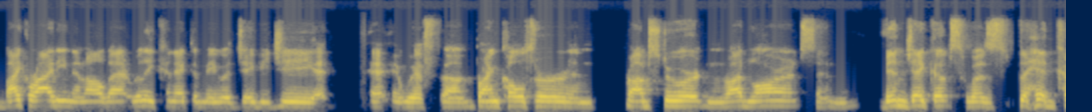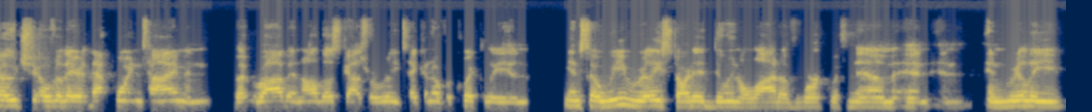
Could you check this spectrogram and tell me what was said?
bike riding and all that really connected me with JBG at, at, with um, Brian Coulter and Rob Stewart and Rod Lawrence and Ben Jacobs was the head coach over there at that point in time. And but Rob and all those guys were really taken over quickly. And and so we really started doing a lot of work with them and and and really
